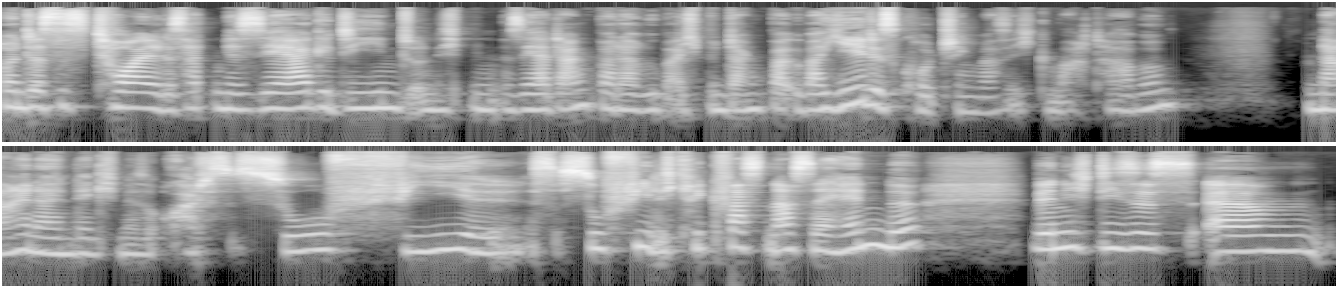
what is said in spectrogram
Und das ist toll, das hat mir sehr gedient und ich bin sehr dankbar darüber. Ich bin dankbar über jedes Coaching, was ich gemacht habe. Im Nachhinein denke ich mir so, oh, das ist so viel, das ist so viel. Ich krieg fast nasse Hände, wenn ich dieses, ähm,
